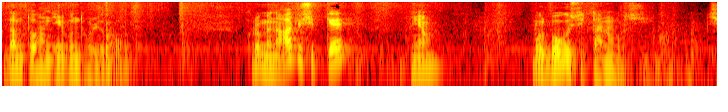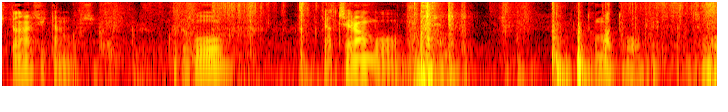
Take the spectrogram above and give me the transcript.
그 다음 또 한 1분 돌리고 그러면 아주 쉽게 그냥 뭘 먹을 수 있다는 거지. 식단을 할 수 있다는 거지. 그리고 야채랑 뭐 토마토 같은 거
